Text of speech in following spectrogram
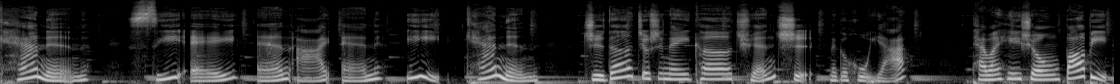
cannon，c a n i n e，cannon 指的就是那一颗犬齿，那个虎牙。台湾黑熊 Bobby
